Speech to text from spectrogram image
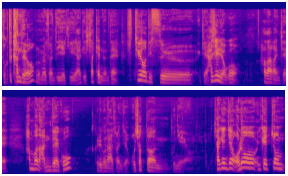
독특한데요? 그러면서 이제 얘기하기 시작했는데 스튜어디스 이렇게 하시려고 하다가 이제 한 번 안 되고 그리고 나서 이제 오셨던 분이에요. 자기 이제 어려 이게 좀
